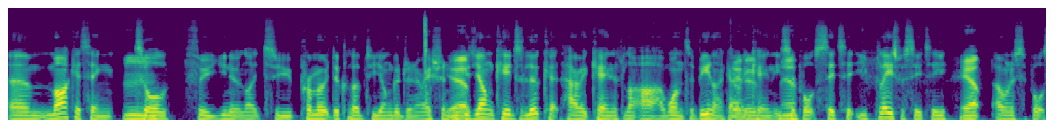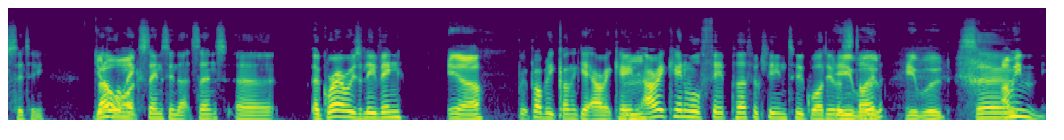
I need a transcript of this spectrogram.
um, marketing Mm. tool for you know, like to promote the club to younger generation Yep. because young kids look at Harry Kane and like, oh, I want to be like They Harry do, Kane. He yeah. supports City. He plays for City. Yep. I want to support City. You that know will what? make sense in that sense. Uh, Aguero is leaving. Yeah, We're probably gonna get Harry Kane. Mhm. Harry Kane will fit perfectly into Guardiola's he style. would. He would. So I mean,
